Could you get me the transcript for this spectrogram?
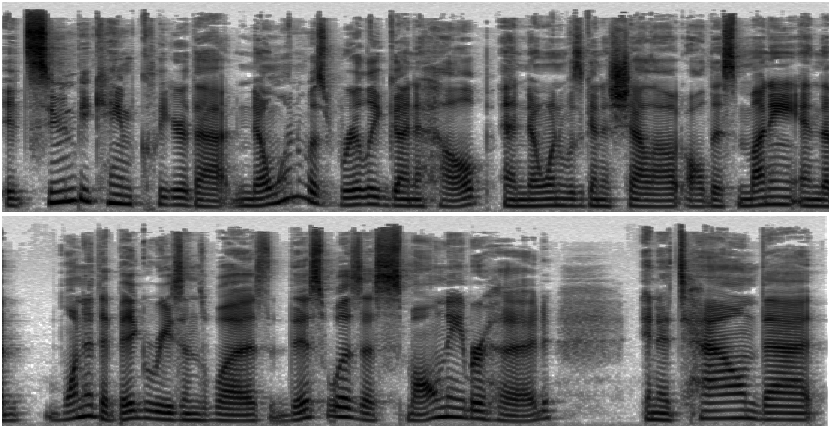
it soon became clear that no one was really going to help and no one was going to shell out all this money and the one of the big reasons was this was a small neighborhood in a town that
